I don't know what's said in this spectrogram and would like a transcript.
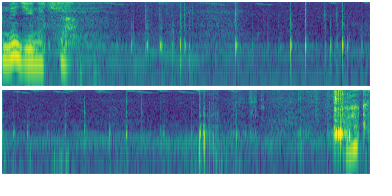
не дінеться. Так.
